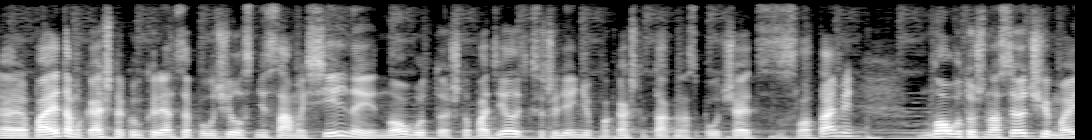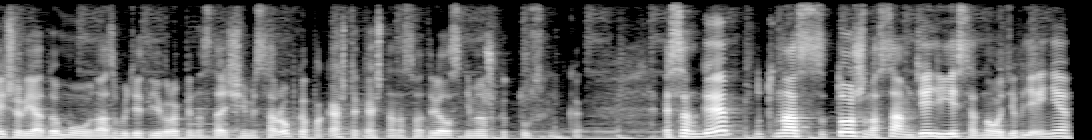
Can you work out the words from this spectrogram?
Э, поэтому, конечно, конкуренция получилась не самой сильной, но вот э, что поделать, к сожалению, пока что так у нас получается со слотами. Но вот уже на следующий мейджор, я думаю, у нас будет в Европе настоящая мясорубка. Пока что, конечно, она смотрелась немножко тускленько. СНГ, тут у нас тоже, на самом деле, есть одно удивление.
